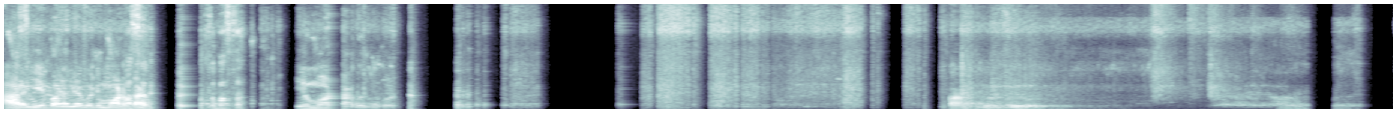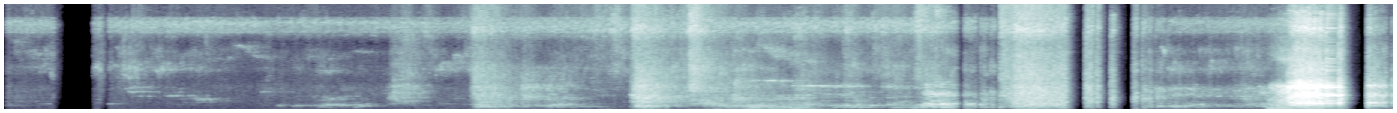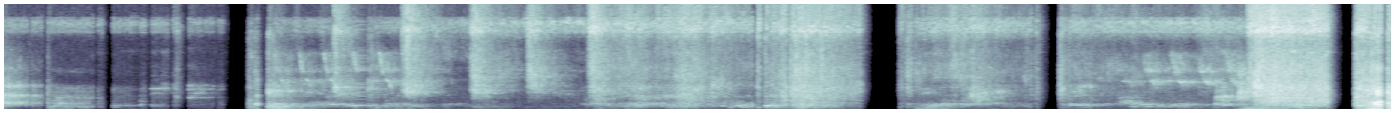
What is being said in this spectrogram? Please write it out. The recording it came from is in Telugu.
ఆడ ఏ బండ మీద కొట్టి మోటార్ కాడ బస్తా ఏ మోటార్ కొట్టి Um,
